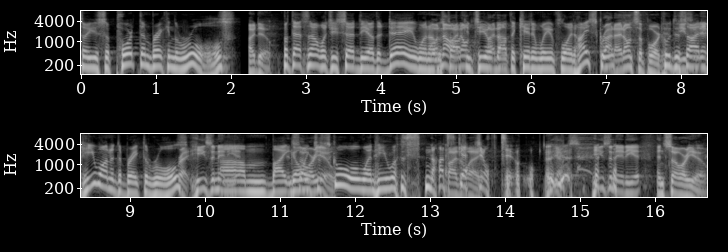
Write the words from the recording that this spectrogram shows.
So you support them breaking the rules. I do. But that's not what you said the other day when well, I was no, talking I to you about the kid in William Floyd High School. Right, I don't support him. Who decided he wanted to break the rules. Right, he's an idiot. Um, by going so to you. school when he was not by scheduled to. yes, he's an idiot, and so are you.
